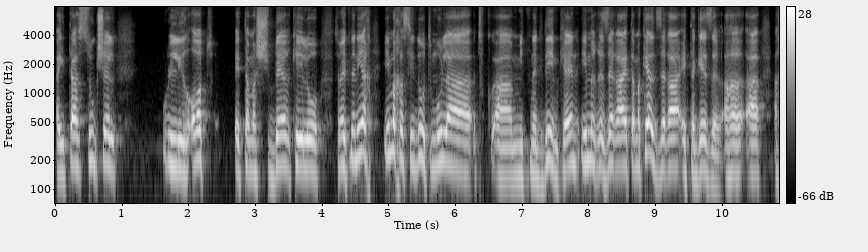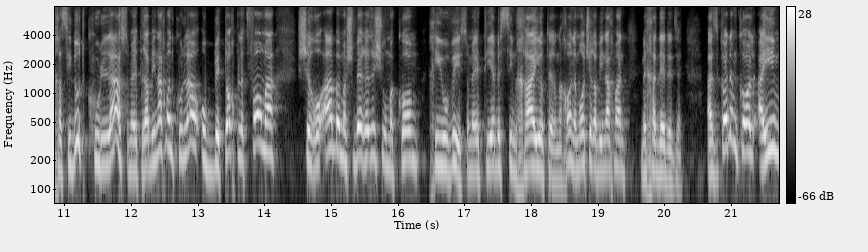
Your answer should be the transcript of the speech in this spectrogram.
הייתה סוג של לראות את המשבר, כאילו, זאת אומרת, נניח, אם החסידות מול המתנגדים, כן? אם זה ראה את המקל, זה ראה את הגזר. החסידות כולה, זאת אומרת, רבי נחמן כולה הוא בתוך פלטפורמה שרואה במשבר איזשהו מקום חיובי, זאת אומרת, תהיה בשמחה יותר, נכון? למרות שרבי נחמן מחדד את זה. אז קודם כל, האם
